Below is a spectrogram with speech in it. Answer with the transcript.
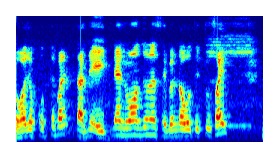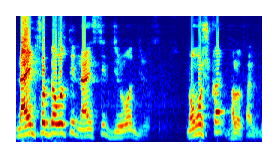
যোগাযোগ করতে পারেন। তার জন্য eight nine one zero seven double three two five nine four double three nine six zero one zero নমস্কার, ভালো থাকবেন।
